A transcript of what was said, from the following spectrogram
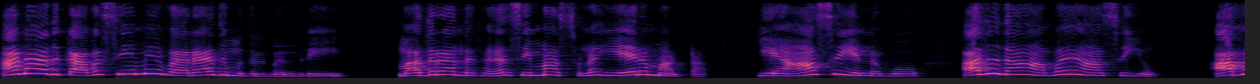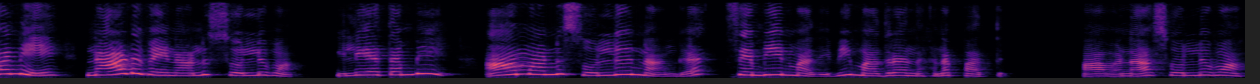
ஆனா அதுக்கு அவசியமே வராது முதல் மந்திரி. மதுராந்தகன் சிம்மாசனம் ஏற மாட்டான் என் ஆசை என்னவோ அதுதான் அவன் ஆசையும். அவனே நாடு வேணான்னு சொல்லுவான். இல்லையா தம்பி? ஆமான்னு சொல்லுனாங்க செம்பியன் மாதேவி மதுராந்தகனை பார்த்து. அவனா சொல்லுவான்.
